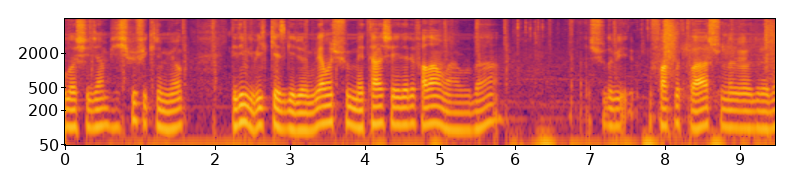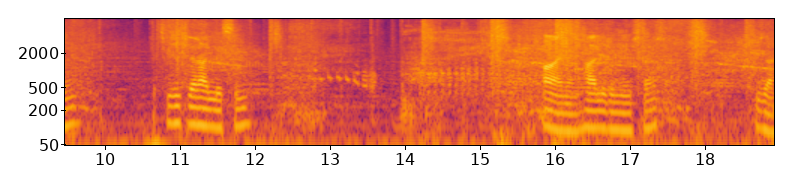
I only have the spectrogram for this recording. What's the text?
ulaşacağım. Hiçbir fikrim yok. Dediğim gibi ilk kez geliyorum buraya ama şu metal şeyleri falan var burada. Şurada bir ufaklık var. Şunları öldürelim. Bizimkiler halletsin. Aynen halledin gençler. Güzel.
